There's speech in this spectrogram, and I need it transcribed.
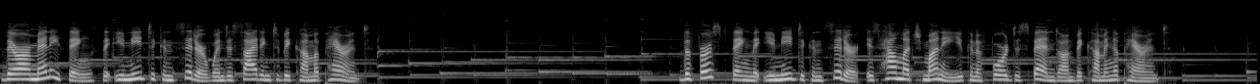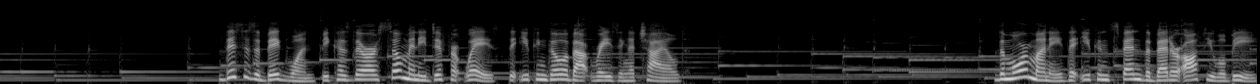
There are many things that you need to consider when deciding to become a parent. The first thing that you need to consider is how much money you can afford to spend on becoming a parent. This is a big one because there are so many different ways that you can go about raising a child. The more money that you can spend the better off you will be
